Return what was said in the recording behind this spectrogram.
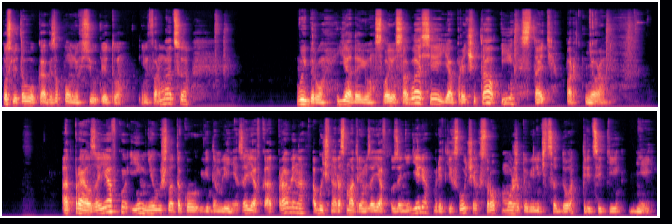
После того, как заполню всю эту информацию, выберу «Я даю свое согласие», «Я прочитал» и «Стать партнером». Отправил заявку и мне вышло такое уведомление. Заявка отправлена. Обычно рассматриваем заявку за неделю. В редких случаях срок может увеличиться до 30 дней.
